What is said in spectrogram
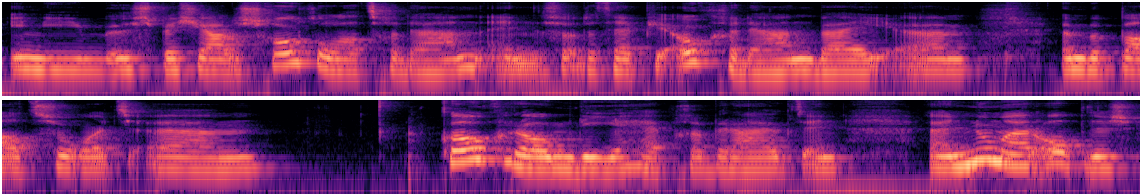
in die speciale schotel had gedaan. En zo, dat heb je ook gedaan bij ehm, een bepaald soort kookroom die je hebt gebruikt. En uh, noem maar op. Dus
